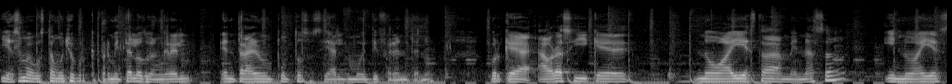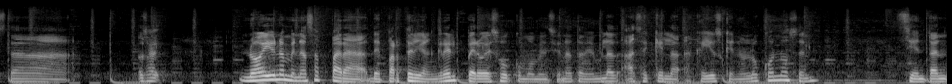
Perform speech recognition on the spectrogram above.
y eso me gusta mucho porque permite a los gangrel entrar en un punto social muy diferente, ¿no? Porque ahora sí que no hay esta amenaza y no hay esta... O sea, no hay una amenaza para de parte del gangrel, pero eso, como menciona también Vlad, hace que la- aquellos que no lo conocen sientan,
